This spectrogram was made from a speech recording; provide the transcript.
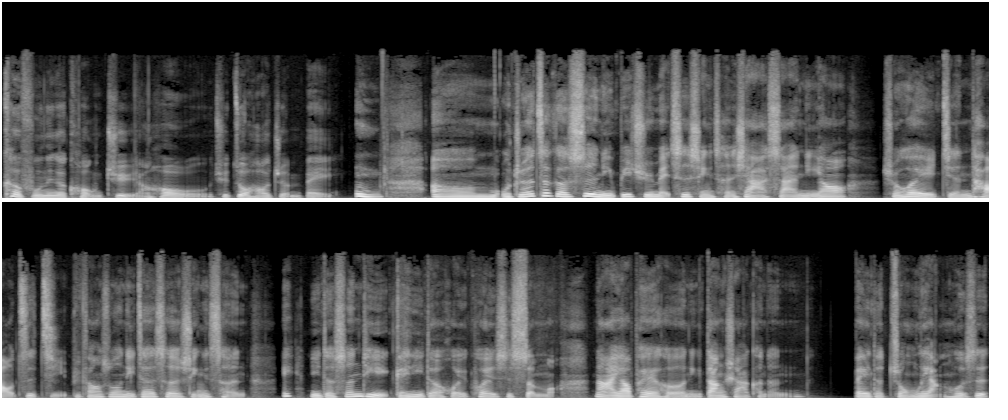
克服那个恐惧，然后去做好准备？嗯嗯，我觉得这个是你必须每次行程下山，你要学会检讨自己。比方说，你这次行程，诶，你的身体给你的回馈是什么？那要配合你当下可能。背的重量，或者是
